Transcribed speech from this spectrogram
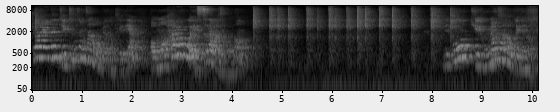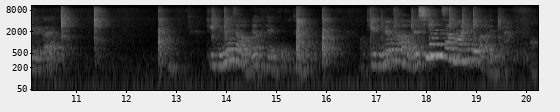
try는 뒤에 투부정사가 오면 어떻게 돼요? 뭐뭐 하려고 애쓰다가 되고요. 그리고 뒤에 동명사가 오게 되면 어떻게 될까요? 뒤에 동명사가 오면 되고 어, 뒤에 동명사가 오면 시험 삼아 해보다가 됩니다. 어,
